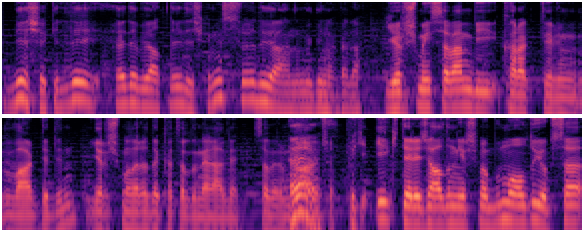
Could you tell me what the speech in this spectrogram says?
Bir şekilde edebiyatla ilişkimiz sürdü yani bugüne kadar. Yarışmayı seven bir karakterin var dedin. Yarışmalara da katıldın herhalde sanırım daha Evet. önce. Peki ilk derece aldığın yarışma bu mu oldu yoksa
